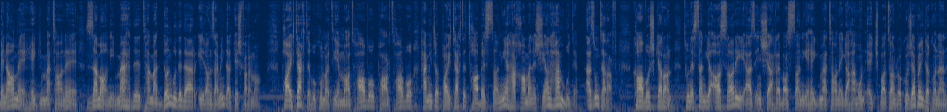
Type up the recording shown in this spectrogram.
به نام هگمتانه زمانی مهد تمدن بوده در ایران زمین در کشور ما. پایتخت حکومتی مادها و پارتها و همینطور پایتخت تابستانی هخامنشیان هم بوده. از اون طرف کاوشگران تونستن یه آثاری از این شهر باستانی هگمتانه یا همون اکباتان رو کجا پیدا کنن؟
